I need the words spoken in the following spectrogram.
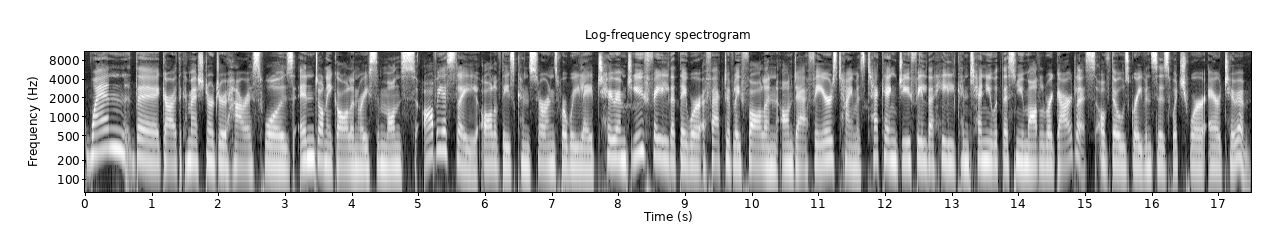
When the Garda Commissioner Drew Harris was in Donegal in recent months, obviously all of these concerns were relayed to him. Do you feel that they were effectively fallen on deaf ears? Time is ticking. Do you feel that he'll continue with this new model regardless of those grievances which were aired to him?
